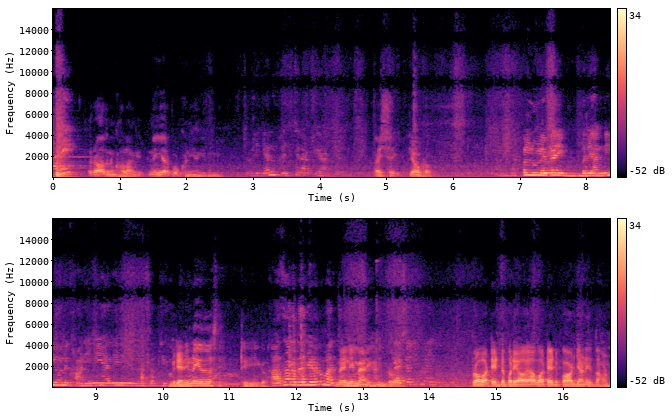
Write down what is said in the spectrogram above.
ਹਾਏ ਰਾਤ ਨੂੰ ਖਾ ਲਾਂਗੇ। ਨਹੀਂ ਯਾਰ ਭੁੱਖ ਨਹੀਂ ਹੈਗੀ ਮੰਮੀ। ਠੀਕ ਹੈ ਨਾ ਫ੍ਰਿਜ 'ਚ ਰੱਖ ਕੇ ਆ ਅੱਛਾ ਜੀ ਲਿਆਓ ਫੜਾਓ। ਪੱਲੂ ਲੈ ਬਣਾਈ ਬਿਰਿਆਨੀ ਉਹਨੇ ਖਾਣੀ ਨਹੀਂ ਹੈਗੀ ਸਬਜ਼ੀ ਬਿਰਿਆਨੀ ਬਣਾਈ ਉਹਦੇ ਵਾਸਤੇ? ਠੀਕ ਆ। ਖਾ ਸਕਦਾ ਜਿਹੜਾ ਕੋ ਮਰਜ਼ੀ। ਨਹੀਂ ਨਹੀਂ ਮੈਂ ਨਹੀਂ ਖਾਣੀ ਭਰਾਵਾ। ਭਰਾਵਾ ਢਿੱਡ ਭਰਿਆ ਹੋਇਆ ਵਾ ਢਿੱਡ ਪਾੜ ਜਾਣੇ ਤਾਂ ਹੁਣ।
